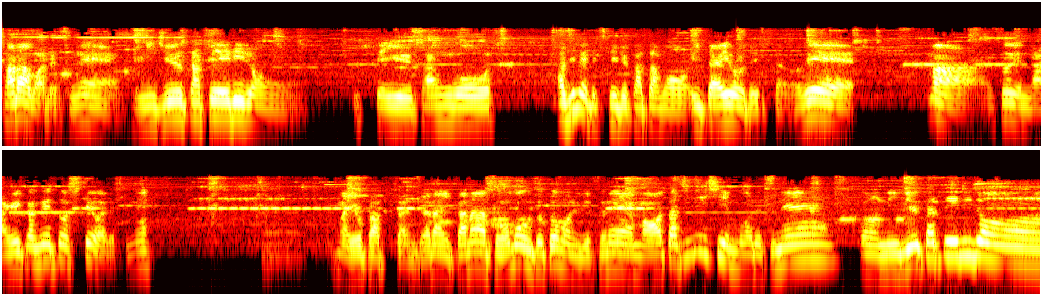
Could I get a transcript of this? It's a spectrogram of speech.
からはですね、二重家庭理論っていう単語を初めて知ってる方もいたようでしたので、まあ、そういう投げかけとしてはですね、まあ良かったんじゃないかなと思うとともにですね、まあ私自身もですね、この二重家庭理論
